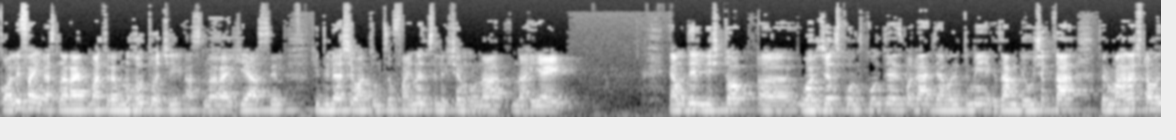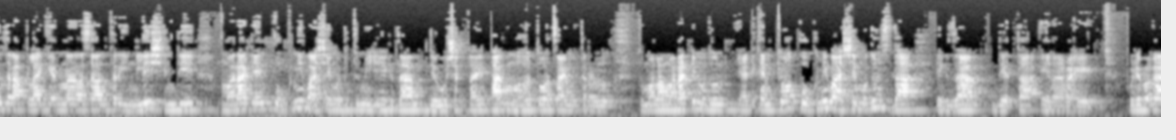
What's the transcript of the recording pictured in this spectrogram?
क्वालिफाईंग असणार आहे मात्र महत्त्वाची असणार आहे. हे असेल ही दिल्याशिवाय तुमचं फायनल सिलेक्शन होणार नाही आहे. यामध्ये लिस्ट ऑफ व्हर्जन्स कोणकोणते आहेत बघा ज्यामध्ये तुम्ही एक्झाम देऊ शकता. तर महाराष्ट्रामध्ये जर अप्लाय करणार असाल तर इंग्लिश हिंदी मराठी आणि कोकणी भाषेमध्ये तुम्ही ही एक्झाम देऊ शकता. हे फार महत्त्वाचं आहे मित्रांनो. तुम्हाला मराठीमधून या ठिकाणी किंवा कोकणी भाषेमधून सुद्धा एक्झाम देता येणार आहे. पुढे बघा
